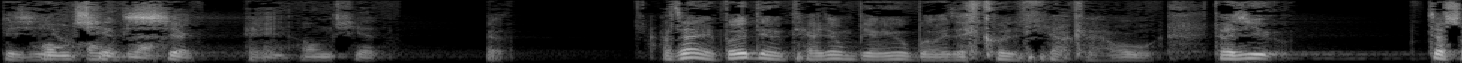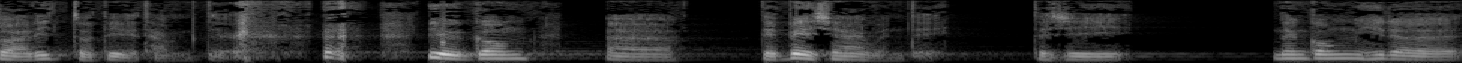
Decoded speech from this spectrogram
就是方式啦，诶方式，啊，咱也不一定听众朋友无在困扰看我，但是就说你绝对会谈唔对，比如讲呃得背啥个问题，就是。能讲迄个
